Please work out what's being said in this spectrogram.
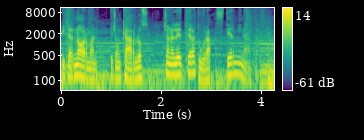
Peter Norman e John Carlos c'è una letteratura sterminata.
